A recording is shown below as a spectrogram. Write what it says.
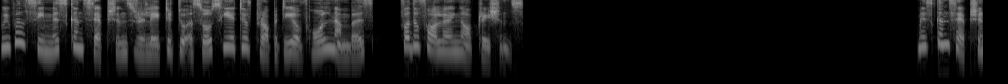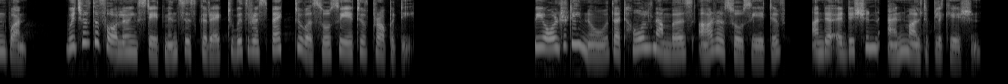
we will see misconceptions related to associative property of whole numbers for the following operations. Misconception 1. Which of the following statements is correct with respect to associative property? We already know that whole numbers are associative under addition and multiplication.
